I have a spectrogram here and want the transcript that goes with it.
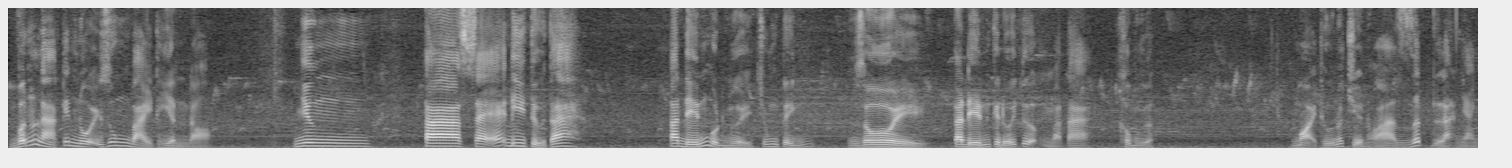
vẫn là cái nội dung bài thiền đó, nhưng ta sẽ đi từ ta. Ta đến một người trung tính rồi, ta đến cái đối tượng mà ta không ưa. Mọi thứ nó chuyển hóa rất là nhanh.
